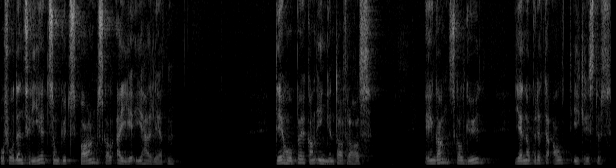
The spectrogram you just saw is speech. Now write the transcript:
og få den frihet som Guds barn skal eie i herligheten. Det håpet kan ingen ta fra oss. En gang skal Gud gjenopprette alt i Kristus.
